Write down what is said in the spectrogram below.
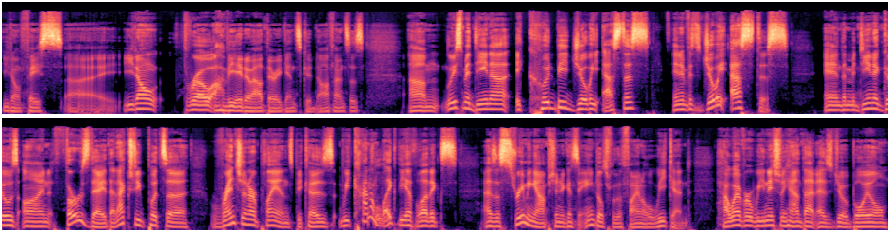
you don't face, uh, you don't throw Oviedo out there against good offenses. Um, Luis Medina, it could be Joey Estes, and if it's Joey Estes, and the Medina goes on Thursday, that actually puts a wrench in our plans because we kind of like the Athletics as a streaming option against the Angels for the final weekend. However, we initially had that as Joe Boyle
